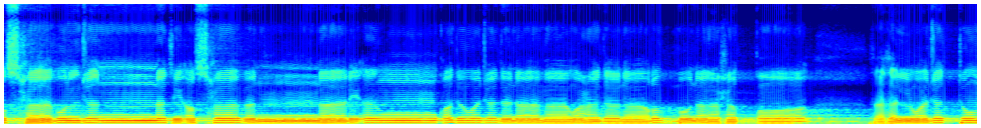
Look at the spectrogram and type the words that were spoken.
أصحاب الجنة أصحاب النار أن قد وجدنا ما وعدنا ربنا حقا. فهل وجدتم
